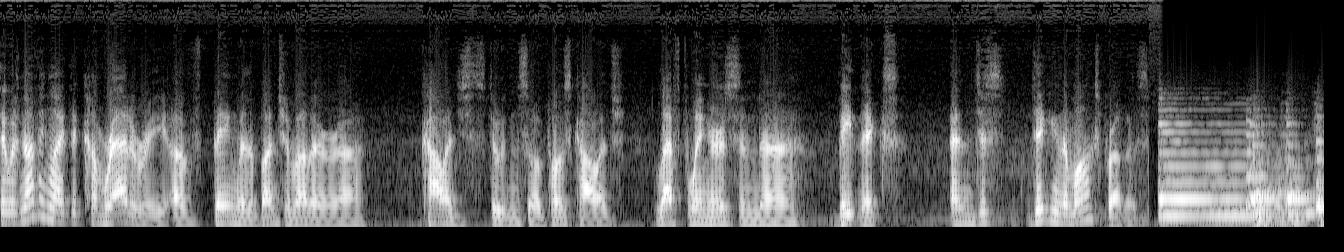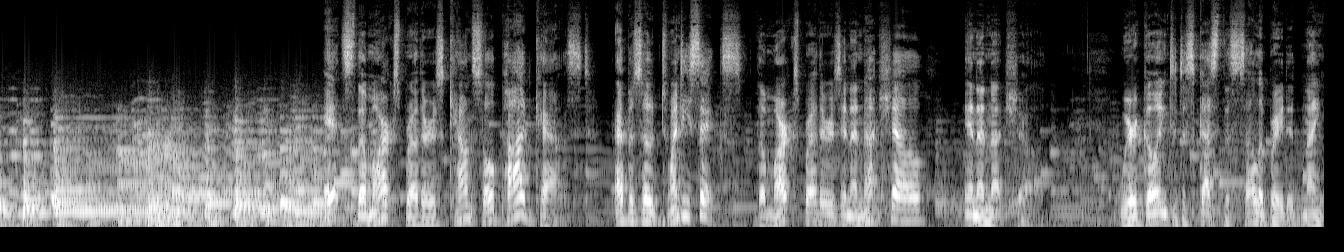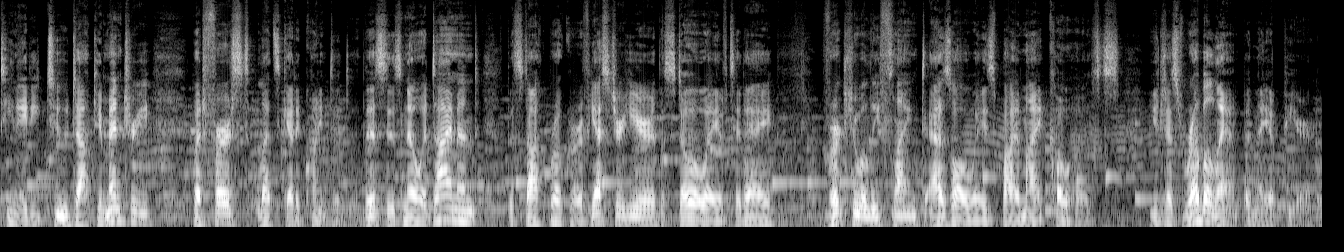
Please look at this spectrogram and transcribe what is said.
there was nothing like the camaraderie of being with a bunch of other uh, college students or post-college left-wingers and uh, beatniks and just digging the Marx Brothers. It's the Marx Brothers Council Podcast, episode 26 The Marx Brothers in a Nutshell, in a Nutshell. We're going to discuss the celebrated 1982 documentary, but first, let's get acquainted. This is Noah Diamond, the stockbroker of yesteryear, the stowaway of today, virtually flanked, as always, by my co hosts. You just rub a lamp and they appear.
